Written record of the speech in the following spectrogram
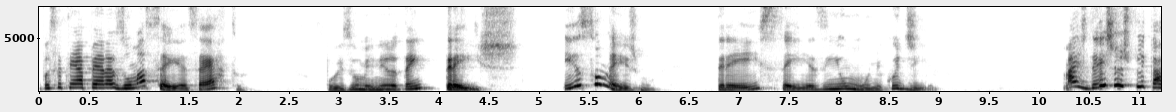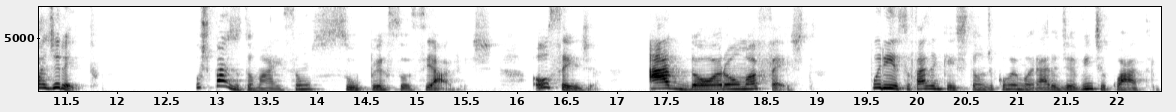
você tem apenas uma ceia, certo? Pois o menino tem três. Isso mesmo, três ceias em um único dia. Mas deixa eu explicar direito. Os pais do Tomás são super sociáveis, ou seja, adoram uma festa. Por isso, fazem questão de comemorar o dia 24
